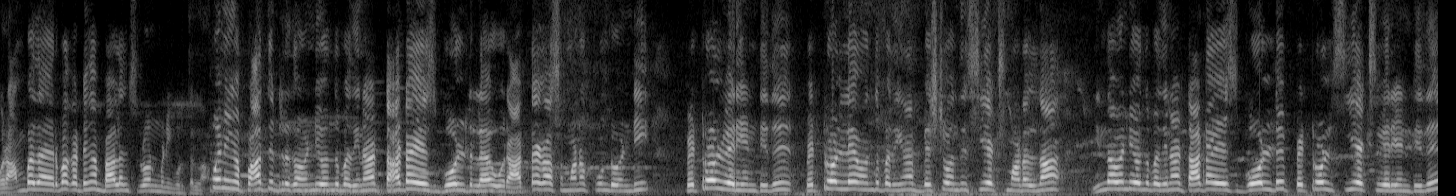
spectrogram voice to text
ஒரு 50000 ரூபாய் கட்டுங்க பேலன்ஸ் லோன் பண்ணி கொடுத்துடலாம். இப்போ நீங்கள் பார்த்துட்டு இருக்க வண்டி வந்து பார்த்தீங்கன்னா டாடா எஸ் கோல்டில் ஒரு அட்டகாசமான கூண்டு வண்டி. பெட்ரோல் வேரியண்ட் இது. பெட்ரோல்லே வந்து பார்த்தீங்கன்னா பெஸ்ட் வந்து சிஎக்ஸ் மாடல் தான். இந்த வண்டி வந்து பார்த்தீங்கன்னா Tata ace gold petrol CX variant இது.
